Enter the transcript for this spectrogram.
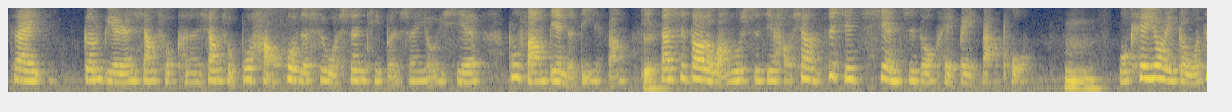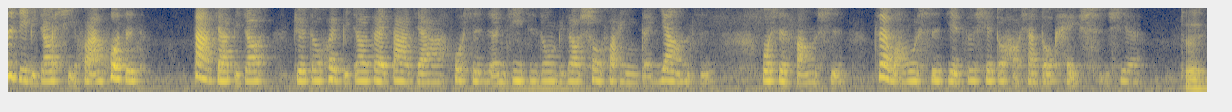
在跟别人相处可能相处不好，或者是我身体本身有一些不方便的地方，对。但是到了网络世界，好像这些限制都可以被打破，嗯，我可以用一个我自己比较喜欢，或者大家比较。觉得会比较在大家或是人际之中比较受欢迎的样子，或是方式，在网络世界这些都好像都可以实现。对，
